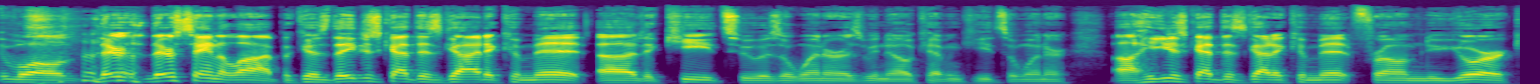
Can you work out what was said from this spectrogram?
well, they're they're saying a lot because they just got this guy to commit uh, to Keatts, who is a winner, as we know. Kevin Keatts a winner. Uh, he just got this guy to commit from New York,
